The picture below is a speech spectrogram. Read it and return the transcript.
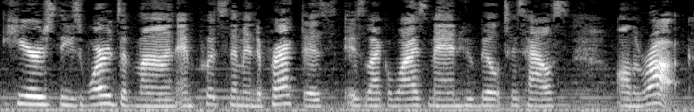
hears these words of mine and puts them into practice is like a wise man who built his house on the rock.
